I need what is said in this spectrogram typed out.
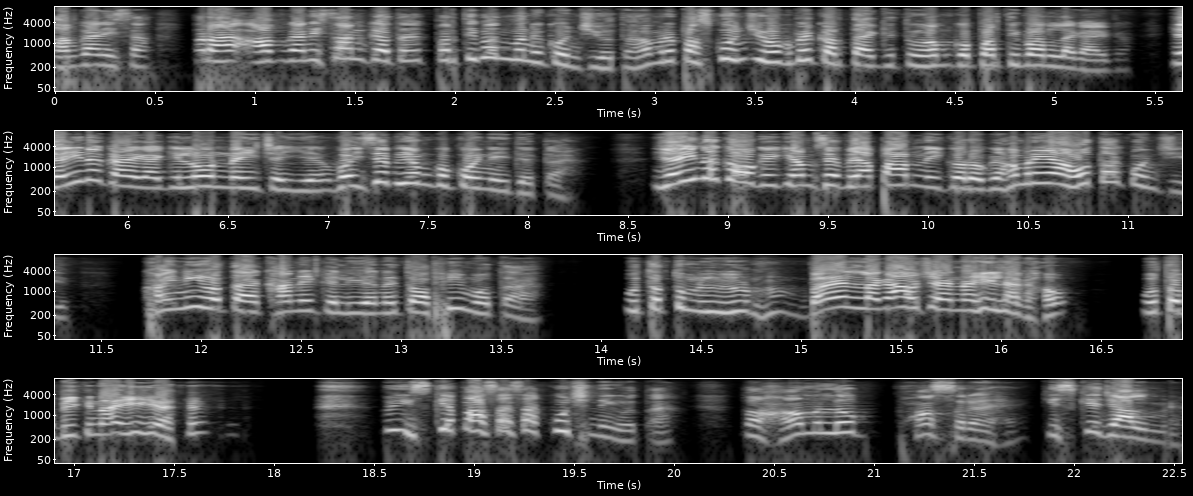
अफ़गानिस्तान। और अफ़गानिस्तान कहता है प्रतिबंध मैंने कौन चीज़ होता है? हमारे पास कौन चीज़ होगा करता है कि तू हमको प्रतिबंध लगाएगा? यही ना कहेगा कि लोन नहीं चाहिए, वैसे भी हमको कोई नहीं देता है। यही ना कहोगे कि हमसे व्यापार नहीं करोगे। हमारे यहाँ होता कौन चीज़ खैनी होता है खाने के लिए, नहीं तो अफीम होता है। वो तो तुम बैन लगाओ चाहे नहीं लगाओ, वो तो बिकना ही है। तो इसके पास ऐसा कुछ नहीं होता है। तो हम लोग फंस रहे हैं। किसके जाल में?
